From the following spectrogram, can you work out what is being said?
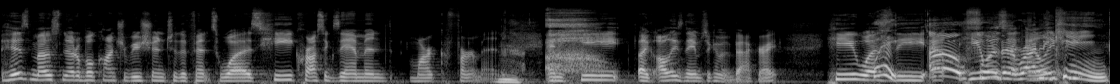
his most notable contribution to the fence was he cross-examined Mark Fuhrman, and he like all these names are coming back, right? He was Wait. the oh, he for was the a Rodney LAP King.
